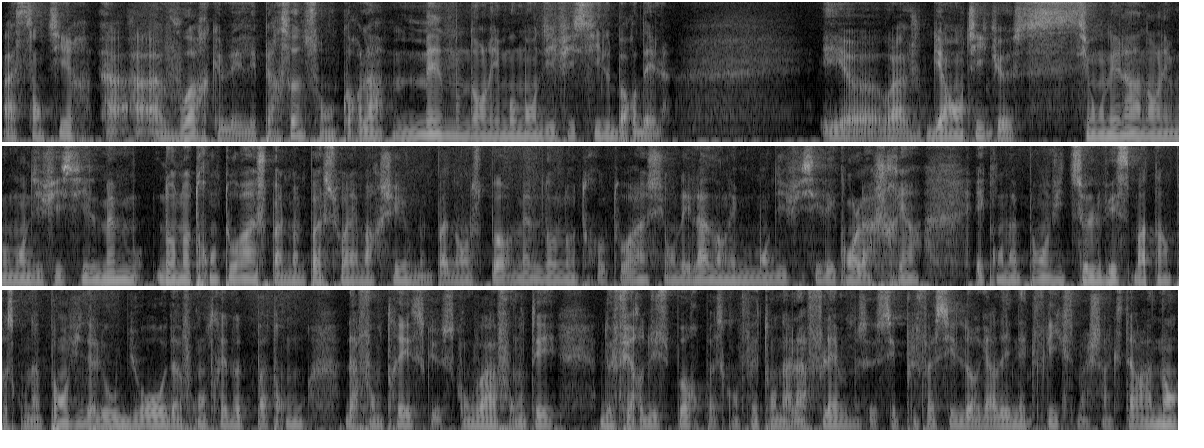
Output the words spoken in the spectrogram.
à, sentir, à, voir que les, personnes sont encore là, même dans les moments difficiles, bordel. Et euh, voilà, je vous garantis que si on est là dans les moments difficiles, même dans notre entourage, je même pas sur les marchés ou même pas dans le sport, même dans notre entourage, si on est là dans les moments difficiles et qu'on lâche rien et qu'on n'a pas envie de se lever ce matin parce qu'on n'a pas envie d'aller au bureau, d'affronter notre patron, d'affronter ce qu'on qu'on va affronter, de faire du sport parce qu'en fait on a la flemme, c'est plus facile de regarder Netflix, machin, etc. Non,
